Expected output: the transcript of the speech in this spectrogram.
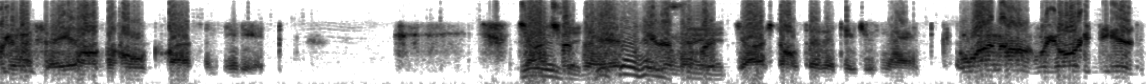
I'm going to say it on the whole class an idiot. Josh was it? Just there. go ahead you and say remember it. Josh, don't say the teacher's name. Why not? We already did.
